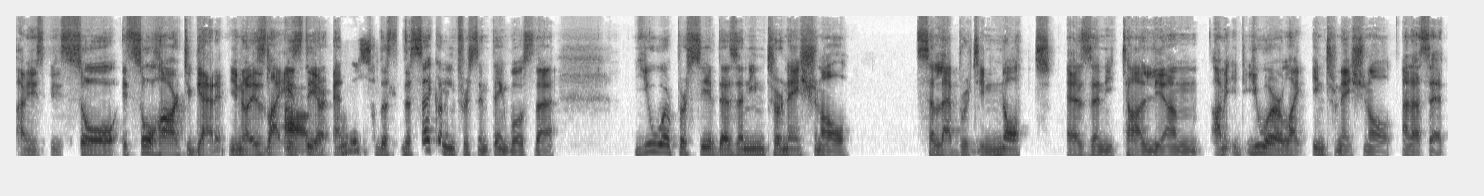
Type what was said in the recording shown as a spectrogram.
I mean, it's, it's, so it's so hard to get him. You know, it's like it's oh, there. And also, the the second interesting thing was that you were perceived as an international celebrity, mm. not as an Italian. I mean, you were like international, and that's it.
